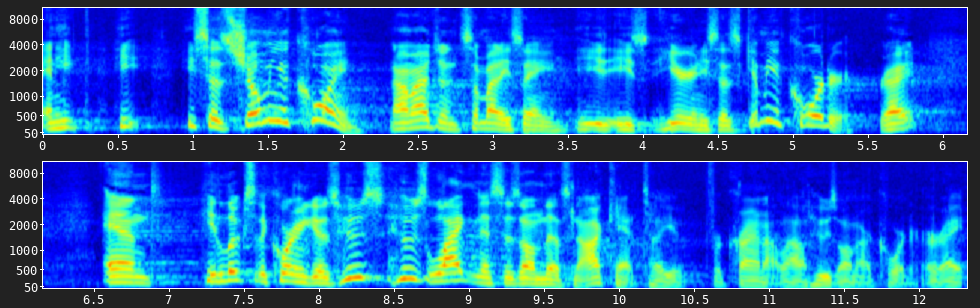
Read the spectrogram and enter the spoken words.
And he, he, he says, Show me a coin. Now, imagine somebody saying, he, He's here and he says, Give me a quarter, right? And he looks at the quarter and he goes, Whose, whose likeness is on this? Now, I can't tell you for crying out loud who's on our quarter, all right?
